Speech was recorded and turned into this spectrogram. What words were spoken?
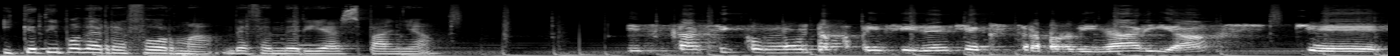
y qué tipo de reforma defendería España? Es casi como una coincidencia extraordinaria que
